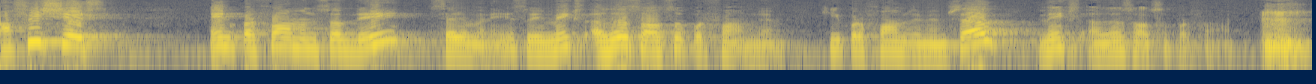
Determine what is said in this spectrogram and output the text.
officiates in performance of the ceremonies. So he makes others also perform them. He performs them himself, makes others also perform.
